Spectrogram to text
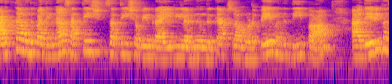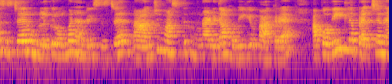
அடுத்தா வந்து பார்த்தீங்கன்னா சதீஷ் சதீஷ் அப்படின்ற ஐடியிலேருந்து வந்திருக்கு. ஆக்சுவலாக அவங்களோட பேர் வந்து தீபா. தேவிகா சிஸ்டர் உங்களுக்கு ரொம்ப நன்றி சிஸ்டர் நான் அஞ்சு மாதத்துக்கு முன்னாடி தான் உங்கள் வீடியோ பார்க்குறேன் அப்போ வீட்டில் பிரச்சனை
